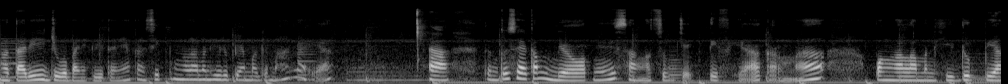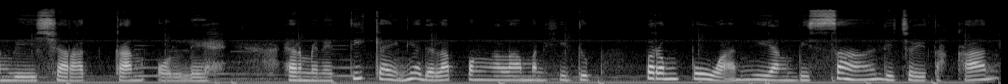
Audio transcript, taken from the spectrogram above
Nah tadi juga banyak ditanyakan sih pengalaman hidup yang bagaimana ya. Nah tentu saya akan menjawabnya ini sangat subjektif ya karena pengalaman hidup yang disyaratkan oleh hermeneutika ini adalah pengalaman hidup perempuan yang bisa diceritakan,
